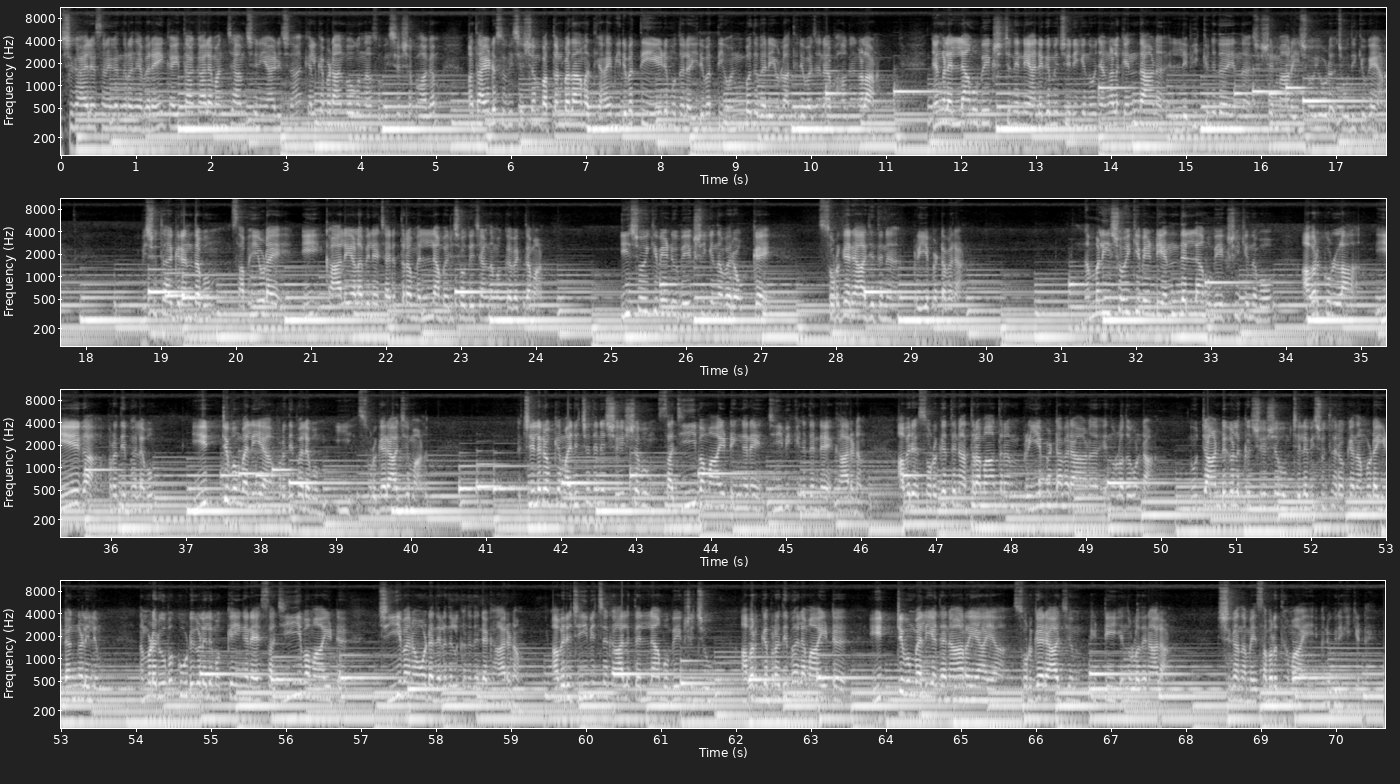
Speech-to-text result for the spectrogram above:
വിശുകായ സ്നേഹം നിറഞ്ഞവരെ കൈത്താക്കാലം അഞ്ചാം ശനിയാഴ്ച കേൾക്കപ്പെടാൻ പോകുന്ന സുവിശേഷ ഭാഗം മതായുടെ സുവിശേഷം പത്തൊൻപതാം അധ്യായം ഇരുപത്തിയേഴ് മുതൽ ഇരുപത്തി ഒൻപത് വരെയുള്ള തിരുവചന ഭാഗങ്ങളാണ്. ഞങ്ങളെല്ലാം ഉപേക്ഷിച്ച് നിന്നെ അനുഗമിച്ചിരിക്കുന്നു. ഞങ്ങൾക്ക് എന്താണ് ലഭിക്കുന്നത് എന്ന് ശിഷ്യന്മാർ ഈശോയോട് ചോദിക്കുകയാണ്. വിശുദ്ധ ഗ്രന്ഥവും സഭയുടെ ഈ കാലയളവിലെ ചരിത്രം എല്ലാം പരിശോധിച്ചാൽ നമുക്ക് വ്യക്തമാണ്. ഈശോയ്ക്ക് വേണ്ടി ഉപേക്ഷിക്കുന്നവരൊക്കെ സ്വർഗരാജ്യത്തിന് പ്രിയപ്പെട്ടവരാണ്. നമ്മൾ ഈശോയ്ക്ക് വേണ്ടി എന്തെല്ലാം ഉപേക്ഷിക്കുന്നുവോ അവർക്കുള്ള ഏക പ്രതിഫലവും ഏറ്റവും വലിയ പ്രതിഫലവും ഈ സ്വർഗരാജ്യമാണ്. ചിലരൊക്കെ മരിച്ചതിന് ശേഷവും സജീവമായിട്ട് ഇങ്ങനെ ജീവിക്കുന്നതിന്റെ കാരണം അവർ സ്വർഗത്തിന് അത്രമാത്രം പ്രിയപ്പെട്ടവരാണ് എന്നുള്ളത് കൊണ്ടാണ്. നൂറ്റാണ്ടുകൾക്ക് ശേഷവും ചില വിശുദ്ധരൊക്കെ നമ്മുടെ ഇടങ്ങളിലും നമ്മുടെ രൂപക്കൂടുകളിലും ഒക്കെ ഇങ്ങനെ സജീവമായിട്ട് ജീവനോടെ നിലനിൽക്കുന്നതിന്റെ കാരണം അവർ ജീവിച്ച കാലത്തെല്ലാം ഉപേക്ഷിച്ചു. അവർക്ക് പ്രതിഫലമായിട്ട് ഏറ്റവും വലിയ ധനാറയായ സ്വർഗരാജ്യം കിട്ടി എന്നുള്ളതിനാലാണ്. ശുഖ നമ്മെ സമൃദ്ധമായി അനുഗ്രഹിക്കട്ടെ.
